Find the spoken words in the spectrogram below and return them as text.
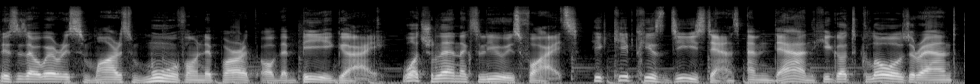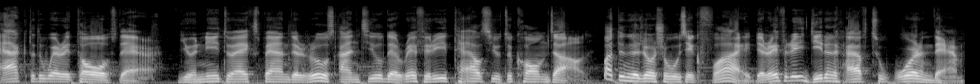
this is a very smart move on the part of the big guy. Watch Lennox Lewis fights. He kept his distance and then he got closer and acted very tough there. You need to expand the rules until the referee tells you to calm down. But in the Joshua Usyk fight, the referee didn't have to warn them.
